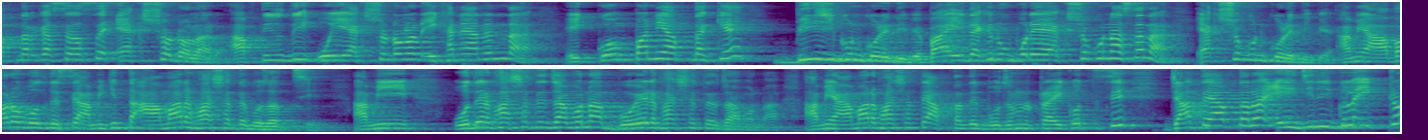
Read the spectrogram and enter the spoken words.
আপনার কাছে আছে একশো ডলার। আপনি যদি ওই একশো ডলার এখানে আনেন না, এই কোম্পানি আপনাকে বিশ গুণ করে দিবে। বা এই দেখেন উপরে একশো গুণ আছে না, একশো গুণ করে দিবে। আমি আবারও বলতেছি, আমি কিন্তু আমার ভাষাতে বোঝাচ্ছি। আমি ওদের ভাষাতে যাব না, বইয়ের ভাষাতে যাব না। আমি আমার ভাষাতে আপনাদের বোঝানোর ট্রাই করতেছি, যাতে আপনারা এই জিনিসগুলো একটু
